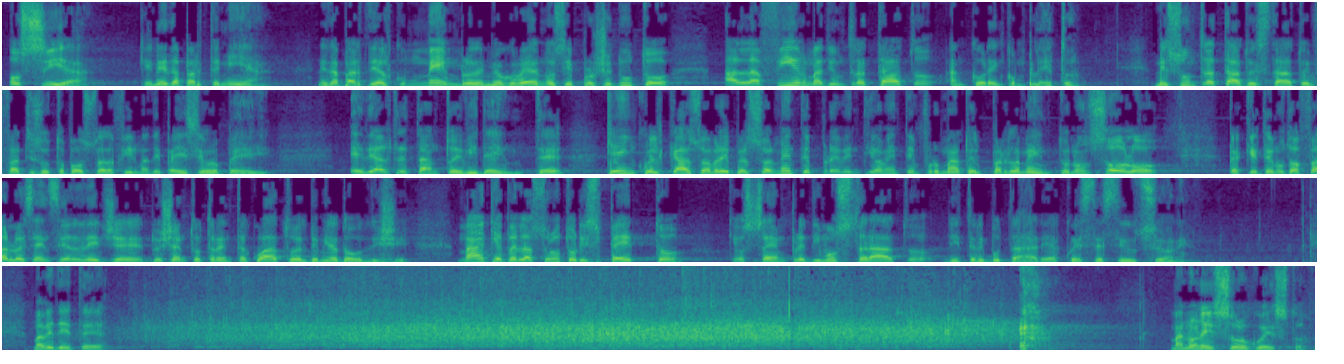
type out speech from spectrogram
ossia che né da parte mia né da parte di alcun membro del mio governo si è proceduto alla firma di un trattato ancora incompleto. Nessun trattato è stato infatti sottoposto alla firma dei Paesi europei ed è altrettanto evidente che in quel caso avrei personalmente e preventivamente informato il Parlamento, non solo perché è tenuto a farlo ai sensi della legge 234 del 2012, ma anche per l'assoluto rispetto che ho sempre dimostrato di tributare a queste istituzioni. Ma vedete, Ma non è solo questo.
